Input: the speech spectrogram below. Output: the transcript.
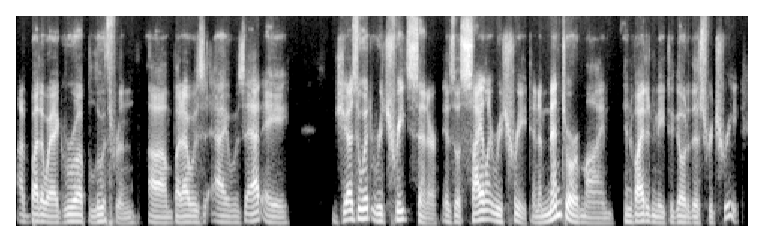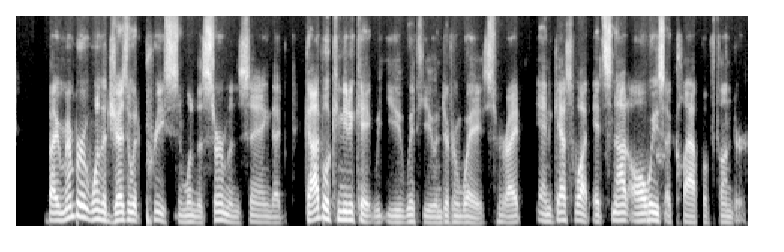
Uh, by the way, I grew up Lutheran, um, but I was I was at a Jesuit retreat center. It was a silent retreat, and a mentor of mine invited me to go to this retreat. But I remember one of the Jesuit priests in one of the sermons saying that God will communicate with you with you in different ways, right? And guess what? It's not always a clap of thunder.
